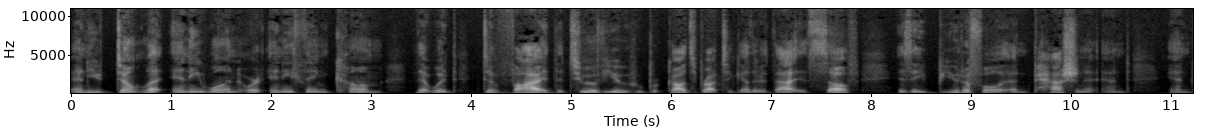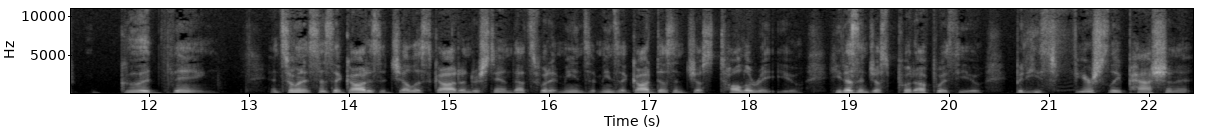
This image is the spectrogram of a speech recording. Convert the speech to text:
and you don't let anyone or anything come that would divide the two of you who God's brought together. That itself is a beautiful and passionate and and good thing. And so when it says that God is a jealous God, understand that's what it means. It means that God doesn't just tolerate you. He doesn't just put up with you, but he's fiercely passionate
